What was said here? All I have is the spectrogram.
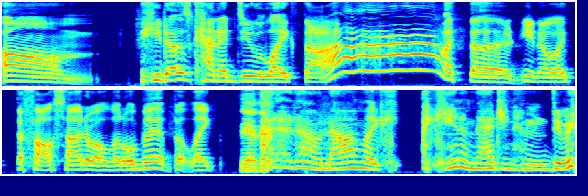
Um he does kind of do like the "Ah," like the you know like the falsetto a little bit, but like yeah, I don't know. Now I'm like I can't imagine him doing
